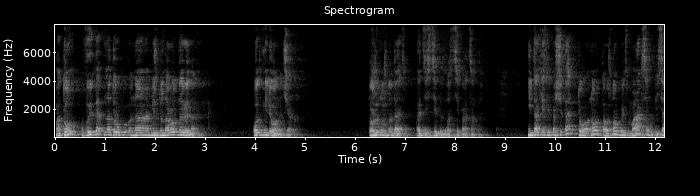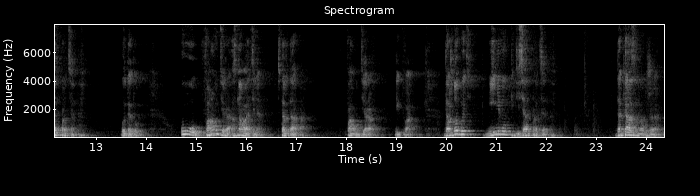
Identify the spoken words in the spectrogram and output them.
Потом выход на, друг, на международный рынок от миллиона чек. Тоже нужно дать от 10 до 20 процентов. И так, если посчитать, то оно должно быть максимум 50 процентов. Вот это вот. У фаундера, основателя, стартапа, фаундеров, их два, должно быть минимум 50%. Доказано уже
